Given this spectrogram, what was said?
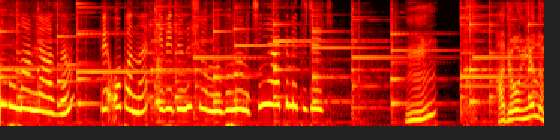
Yetişkin bulmam lazım. Ve o bana eve dönüş yolunu bulmam için yardım edecek. Hı? Hadi oynayalım.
